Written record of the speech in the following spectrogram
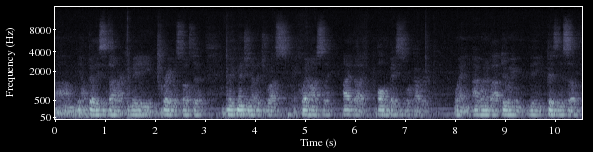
Um, you know, Billy sits on our committee. Greg was supposed to make mention of it to us. And quite honestly, I thought all the bases were covered when I went about doing the business of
